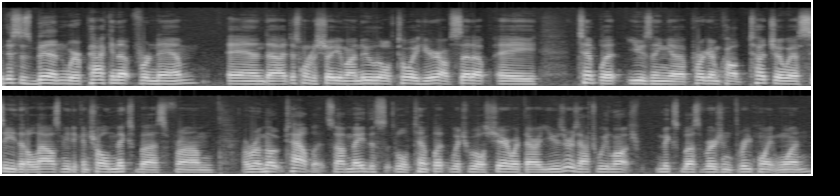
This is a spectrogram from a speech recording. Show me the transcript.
this is Ben. We're packing up for NAMM, and uh, I just wanted to show you my new little toy here. I've set up a template using a program called Touch OSC that allows me to control Mixbus from a remote tablet. So I've made this little template which we'll share with our users after we launch Mixbus version 3.1.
